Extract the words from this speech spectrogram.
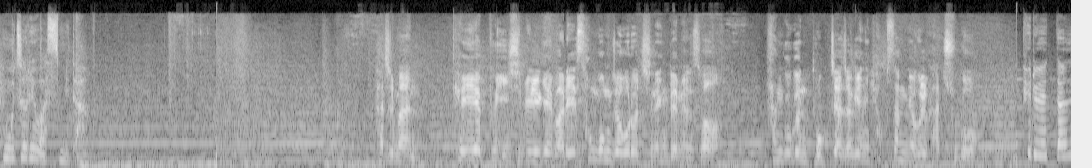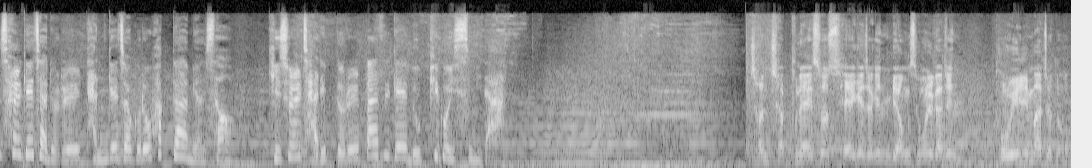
보절해 왔습니다. 하지만 KF-21 개발이 성공적으로 진행되면서 한국은 독자적인 협상력을 갖추고 필요했던 설계 자료를 단계적으로 확대하면서 기술 자립도를 빠르게 높이고 있습니다. 전차 분야에서 세계적인 명성을 가진 도일마저도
